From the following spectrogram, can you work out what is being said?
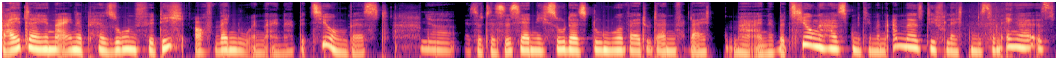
weiterhin eine Person für dich, auch wenn du in einer Beziehung bist. Ja. Also das ist ja nicht so, dass du nur, weil du dann vielleicht mal eine Beziehung hast mit jemand anders, die vielleicht ein bisschen enger ist,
